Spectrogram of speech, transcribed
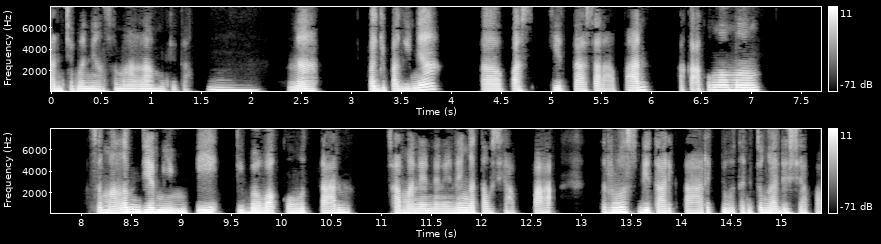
ancaman yang semalam gitu. Hmm. Nah, pagi-paginya eh, pas kita sarapan, kakak aku ngomong, semalam dia mimpi dibawa ke hutan sama nenek-nenek nggak tahu siapa, terus ditarik-tarik di hutan itu nggak ada siapa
